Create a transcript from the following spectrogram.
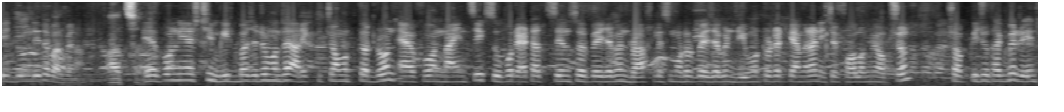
এই ড্রোন দিতে পারবে না। আচ্ছা। এরপর নিয়ে আসছি মিড বাজেটের মধ্যে আরেকটি চমৎকার drone F one nine six উপর অ্যাটাচ সেন্সর পেয়ে যাবেন ব্রাশলেস মোটর পেয়ে যাবেন রিমোট রোটেড ক্যামেরা নিচে ফলো মি অপশন সবকিছু থাকবে রেঞ্জ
